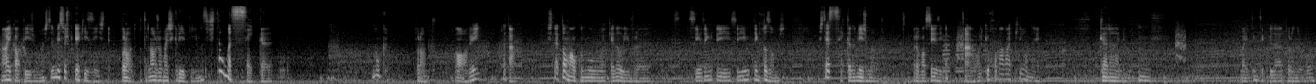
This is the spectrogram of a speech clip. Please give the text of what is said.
Ai, copismo, mas também sei porque é que existem. Pronto, para tornar mais criativo. Mas isto é uma seca. Nunca. Pronto. Ó. Ah, tá. Isto é tão mau como a queda livre. Sim, tem, tem, tem, tem razões. Isto é seca mesmo. Para vocês. Ah, agora que eu falava aquilo, né? Caralho. Hum. Vai, tem que ter cuidado para onde eu vou.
